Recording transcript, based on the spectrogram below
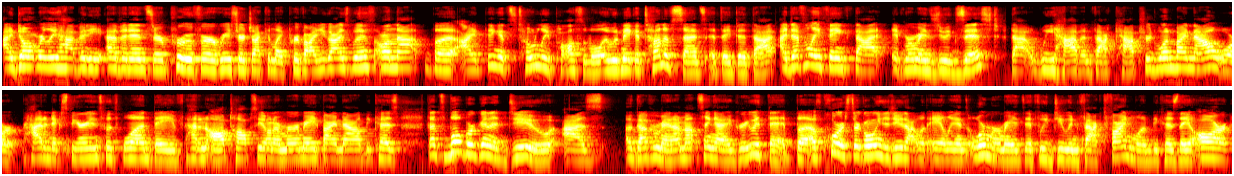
I don't really have any evidence or proof or research I can like provide you guys with on that, but I think it's totally possible. It would make a ton of sense if they did that. I definitely think that if mermaids do exist, exist, that we have in fact captured one by now or had an experience with one. They've had an autopsy on a mermaid by now because that's what we're gonna do as a government. I'm not saying I agree with it, but of course they're going to do that with aliens or mermaids if we do in fact find one because they are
